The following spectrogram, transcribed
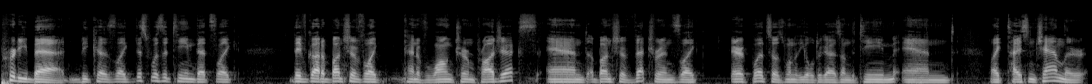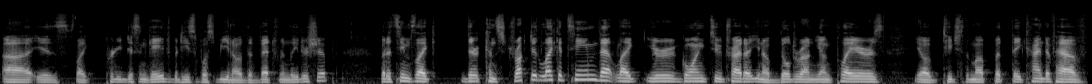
pretty bad because like this was a team that's like they've got a bunch of like kind of long term projects and a bunch of veterans like Eric Bledsoe is one of the older guys on the team, and like Tyson Chandler uh, is like pretty disengaged, but he's supposed to be you know the veteran leadership. But it seems like they're constructed like a team that like you're going to try to you know build around young players, you know teach them up, but they kind of have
